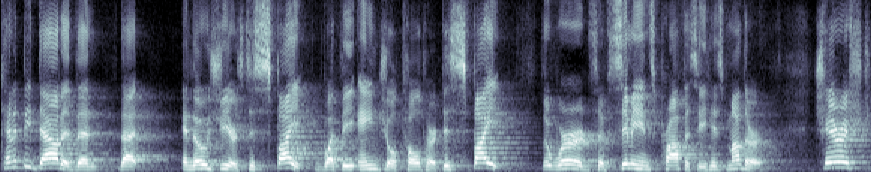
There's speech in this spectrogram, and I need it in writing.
Can it be doubted then that in those years, despite what the angel told her, despite the words of Simeon's prophecy, his mother cherished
